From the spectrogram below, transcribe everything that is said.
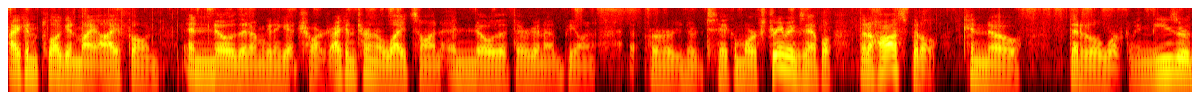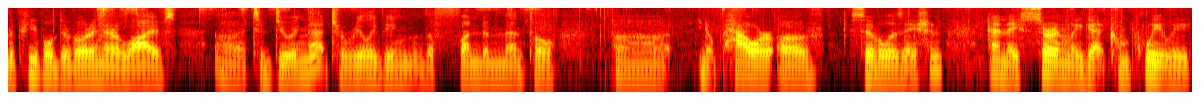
I can plug in my iPhone and know that I'm going to get charged. I can turn the lights on and know that they're going to be on. Or you know, to take a more extreme example, than a hospital can know that it'll work. I mean, these are the people devoting their lives uh, to doing that, to really being the fundamental, uh, you know, power of civilization, and they certainly get completely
